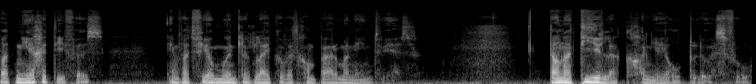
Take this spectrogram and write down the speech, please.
wat negatief is en wat vir jou moontlik lyk of dit gaan permanent wees. Dan natuurlik gaan jy hulpeloos voel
